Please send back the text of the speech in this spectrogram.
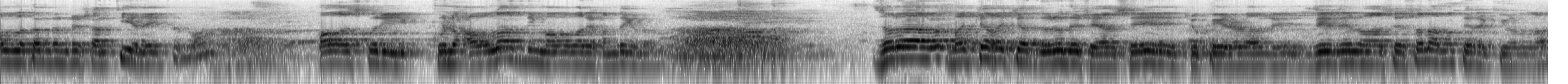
আল্লাহ তাদের শান্তি এনাই আওয়াজ করি, কোনো আওলাদ নি মা বাবারে না যারা বাচ্চা কাচ্চা দূরদেশে আছে, চোখের আড়ালে, যে যেন আছে সালামতে রাখি আল্লাহ।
